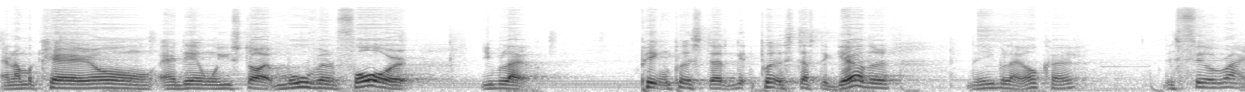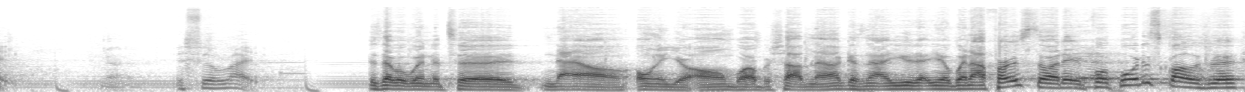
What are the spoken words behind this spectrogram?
and I'm gonna carry on. And then when you start moving forward, you be like, pick and put stuff, putting stuff together. Then you be like, okay, this feel right. Yeah. This feel right. Is that what went into now owning your own barbershop now? Because now you, you know, when I first started, yeah. for full disclosure,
